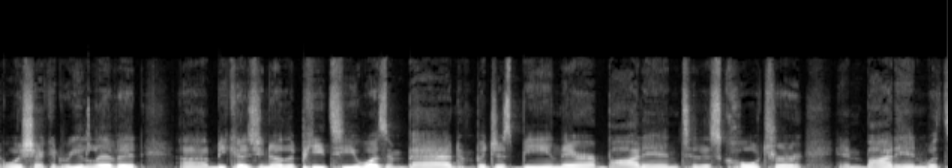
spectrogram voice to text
I wish I could relive it uh, because you know the PT wasn't bad, but just being there, bought into this culture and bought in with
